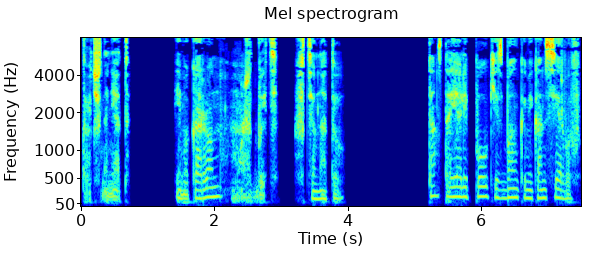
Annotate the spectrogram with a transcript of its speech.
Точно нет. И макарон, может быть, в темноту. Там стояли полки с банками консервов.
